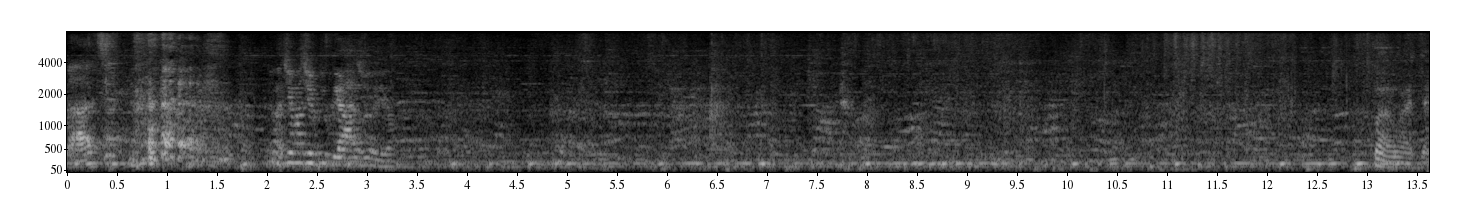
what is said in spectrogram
Ma ci faccio più caso io. Qua, guarda.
